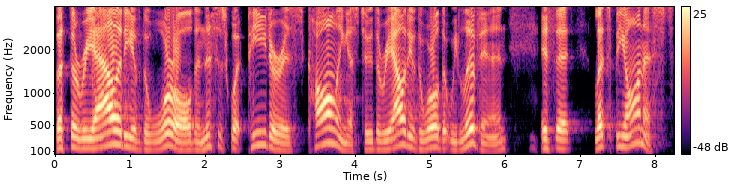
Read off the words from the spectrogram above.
But the reality of the world, and this is what Peter is calling us to, the reality of the world that we live in is that, let's be honest,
